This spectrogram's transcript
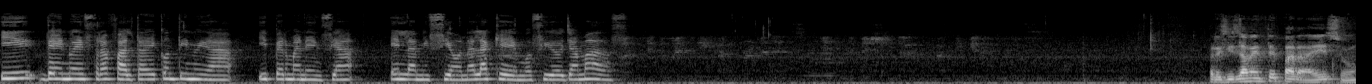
y de nuestra falta de continuidad y permanencia en la misión a la que hemos sido llamados. Precisamente para eso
